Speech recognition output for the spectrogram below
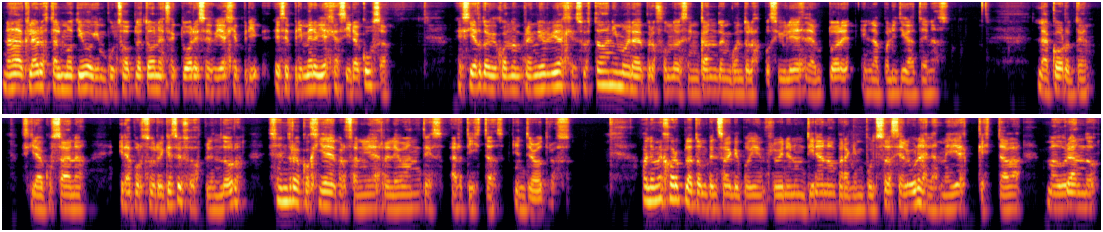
Nada claro está el motivo que impulsó a Platón a efectuar ese, viaje, ese primer viaje a Siracusa. Es cierto que cuando emprendió el viaje su estado de ánimo era de profundo desencanto en cuanto a las posibilidades de actuar en la política de Atenas. La corte, siracusana, era por su riqueza y su esplendor centro de acogida de personalidades relevantes, artistas, entre otros. A lo mejor Platón pensaba que podía influir en un tirano para que impulsase algunas de las medidas que estaba madurando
